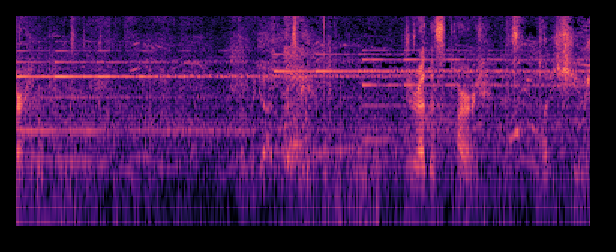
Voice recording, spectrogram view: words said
Are. Oh my god, where is he? We're at this park. It's bloody huge.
